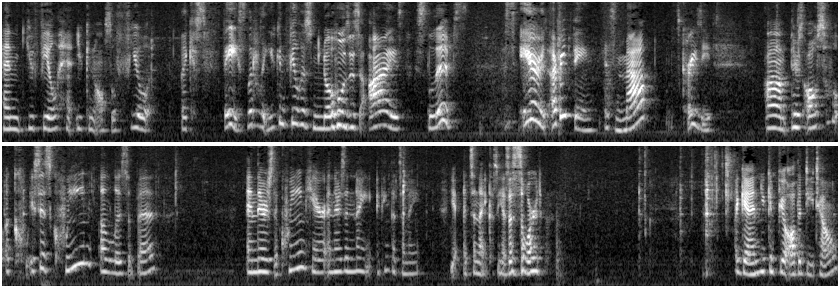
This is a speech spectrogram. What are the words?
and you feel him, you can also feel like his face. Literally, you can feel his nose, his eyes, his lips, his ears, everything. It's map. It's crazy. Um, there's also a, it says Queen Elizabeth and there's the queen here and there's a knight. I think that's a knight. Yeah, it's a knight because he has a sword. Again, you can feel all the detail.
